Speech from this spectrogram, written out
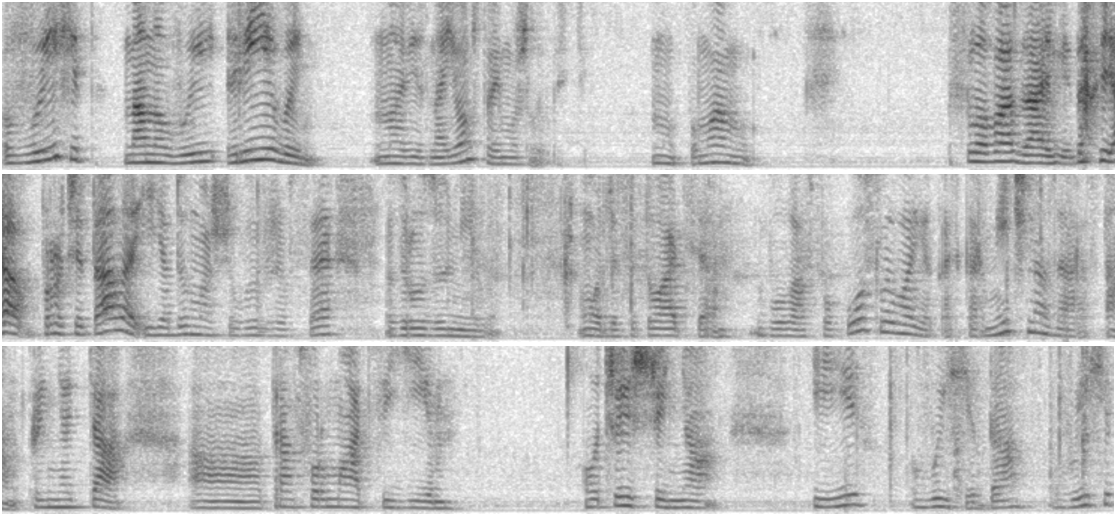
вихід на новий рівень, нові знайомства і можливості. Ну, по-моєму, слова зайві. Да? Я прочитала і я думаю, що ви вже все зрозуміли. Отже, ситуація була спокуслива, якась кармічна. Зараз стан прийняття а, трансформації, очищення і вихід, да? вихід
